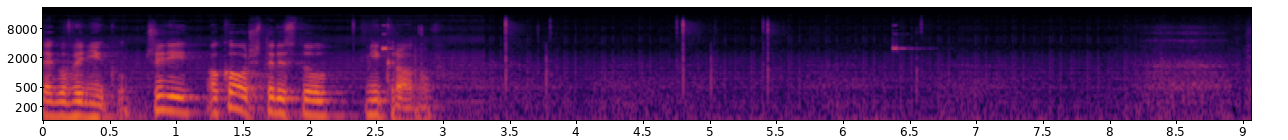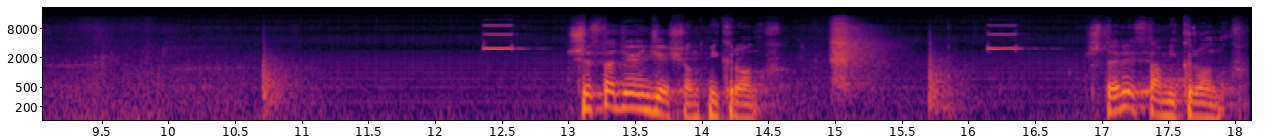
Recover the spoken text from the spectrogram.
tego wyniku, czyli około 400 mikronów. Trzysta dziewięćdziesiąt mikronów. 400 mikronów.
